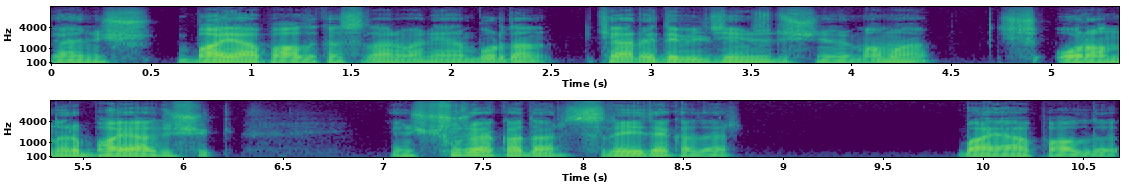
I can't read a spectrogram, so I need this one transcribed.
Yani şu, bayağı pahalı kasalar var. Yani buradan kar edebileceğimizi düşünüyorum ama oranları bayağı düşük. Yani şuraya kadar, Slade'e kadar bayağı pahalı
